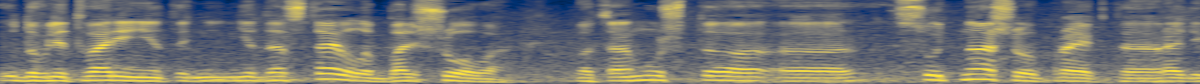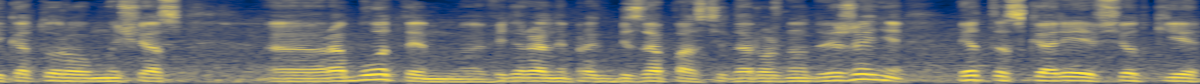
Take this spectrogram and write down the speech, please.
удовлетворение это не доставило большого, потому что суть нашего проекта, ради которого мы сейчас работаем, федеральный проект безопасности дорожного движения, это скорее все-таки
